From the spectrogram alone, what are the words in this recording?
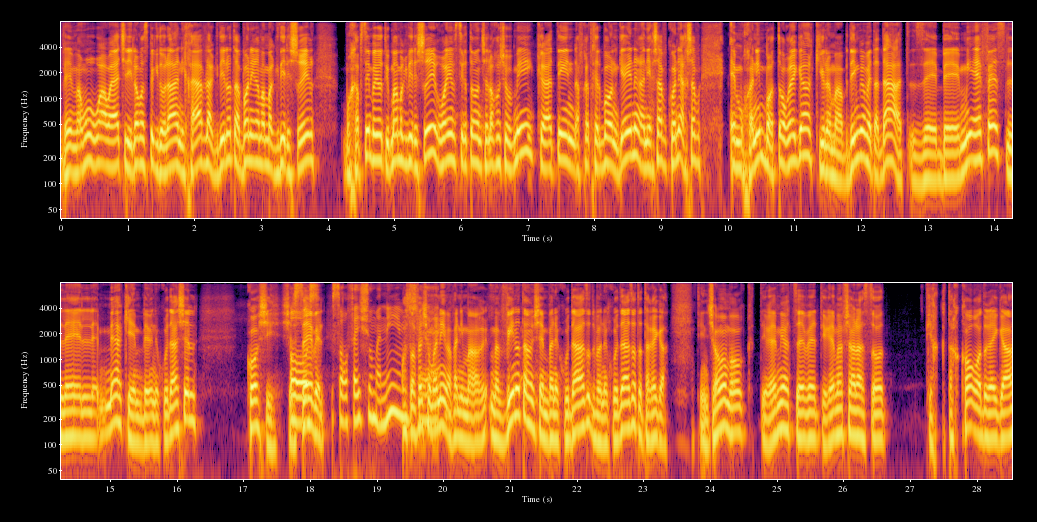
והם אמרו וואו היד שלי לא מספיק גדולה, אני חייב להגדיל אותה, בוא נראה מה מגדיל לשריר. מחפשים ביוטיוב מה מגדיל לשריר, רואים סרטון שלא חשוב מי, קריאטין, הפחת חלבון, גיינר, אני עכשיו קונה, עכשיו הם מוכנים באותו רגע, כאילו הם מאבדים גם את הדעת, זה מ-0 ל-100 כי הם בנקודה של קושי, של או סבל. ס- שורפי שומנים. או שורפי ש- שומנים אבל אני מבין אותם שהם בנקודה הזאת בנקודה הזאת אתה רגע תנשום עמוק תראה מי הצוות תראה מה אפשר לעשות תח- תחקור עוד רגע.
